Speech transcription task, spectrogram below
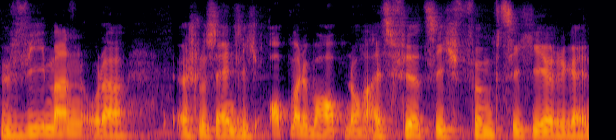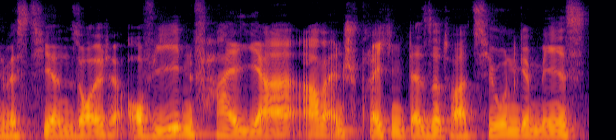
wie man oder äh, schlussendlich, ob man überhaupt noch als 40, 50-Jähriger investieren sollte. Auf jeden Fall ja, aber entsprechend der Situation gemäß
